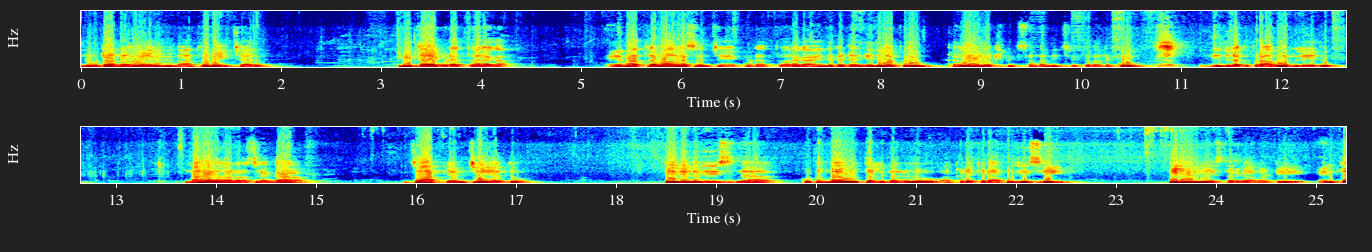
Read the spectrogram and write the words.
నూట నలభై ఎనిమిది మాత్రమే ఇచ్చారు. మిగతాయి కూడా త్వరగా ఏమాత్రం ఆలస్యం చేయకుండా త్వరగా ఎందుకంటే నిధులకు కళ్యాణ లక్ష్మికి సంబంధించినంత వరకు నిధులకు ప్రాబ్లం లేదు. మనం అనవసరంగా జాప్యం చేయొద్దు. పెళ్ళిళ్ళు చేసిన కుటుంబాలు తల్లిదండ్రులు అక్కడెక్కడ అప్పు చేసి పెళ్ళిళ్ళు చేస్తారు కాబట్టి ఎంత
